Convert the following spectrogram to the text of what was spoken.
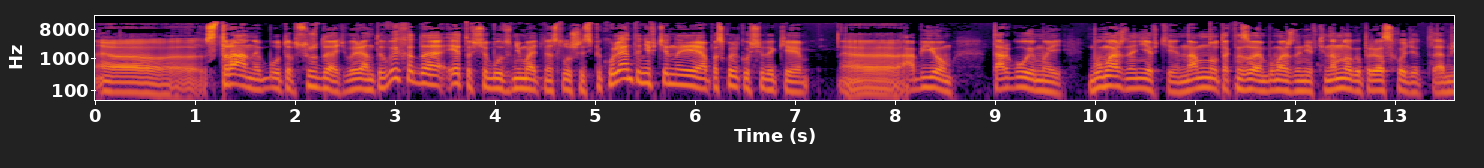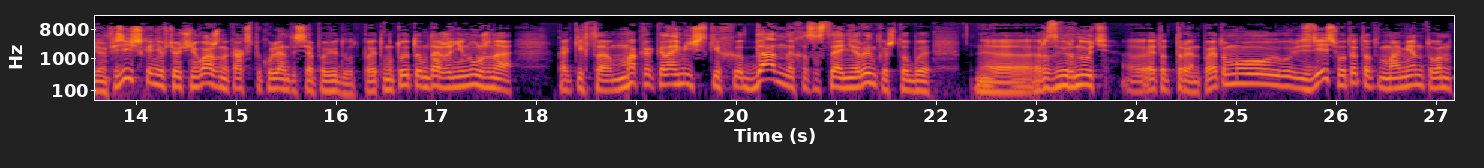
э, страны будут обсуждать варианты выхода. Это все будут внимательно слушать спекулянты нефтяные, а поскольку все-таки э, объем торгуемой бумажной нефти, намного, так называемой бумажной нефти, намного превосходит объем физической нефти, очень важно, как спекулянты себя поведут. Поэтому тут им даже не нужно каких-то макроэкономических данных о состоянии рынка, чтобы э, развернуть э, этот тренд. Поэтому здесь вот этот момент, он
